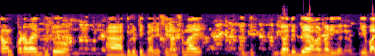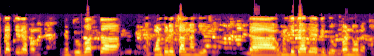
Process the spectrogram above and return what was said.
তখন কটা বাজে, দুটো দুটো ঠিক বাজে। সেরকম সময় জয়দেব আমার বাড়ি গেল। গিয়ে বাচ্চা এরকম দু বস্তা কন্ট্রোলের চাল নামিয়েছে ওখানে যেতে হবে গন্ডগোল আছে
